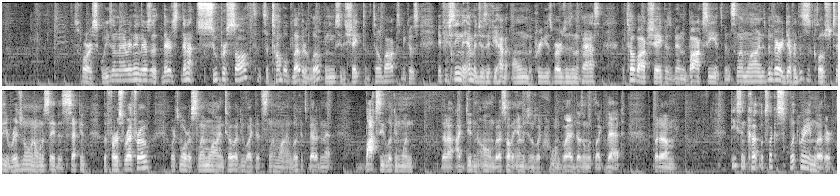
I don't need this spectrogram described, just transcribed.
As far as squeezing and everything, there's a there's they're not super soft. It's a tumbled leather look, and you can see the shape to the toe box because if you've seen the images, if you haven't owned the previous versions in the past, the toe box shape has been boxy, it's been slimline, it's been very different. This is closer to the original, and I want to say the second, the first retro, where it's more of a slimline toe. I do like that slimline look. It's better than that boxy looking one that I, I didn't own, but I saw the image and I was like, whew, I'm glad it doesn't look like that. But um, decent cut, looks like a split grain leather.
